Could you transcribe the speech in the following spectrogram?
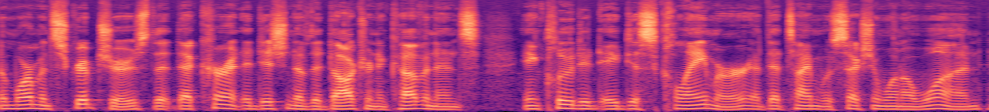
the Mormon scriptures, that, that current edition of the Doctrine and Covenants, included a disclaimer. At that time, it was Section 101.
